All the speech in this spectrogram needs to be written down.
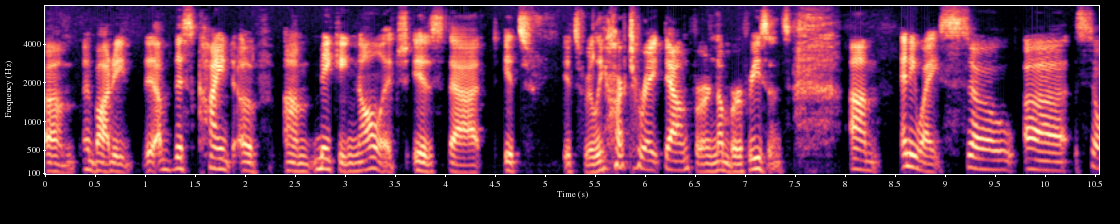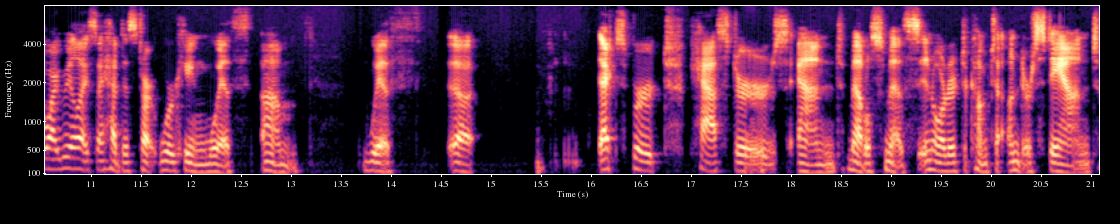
um, embodied of this kind of um, making knowledge is that it's it's really hard to write down for a number of reasons. Um, anyway, so uh, so I realized I had to start working with um, with uh, expert casters and metalsmiths in order to come to understand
